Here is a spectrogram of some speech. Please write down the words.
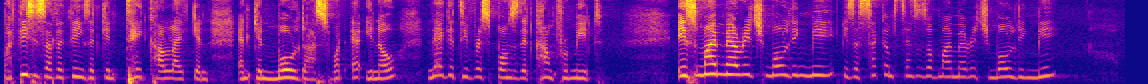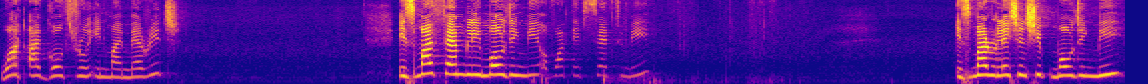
But these are the things that can take our life can, and can mold us. What eh, you know, negative responses that come from it. Is my marriage molding me? Is the circumstances of my marriage molding me? What I go through in my marriage? Is my family molding me of what they've said to me? Is my relationship molding me?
